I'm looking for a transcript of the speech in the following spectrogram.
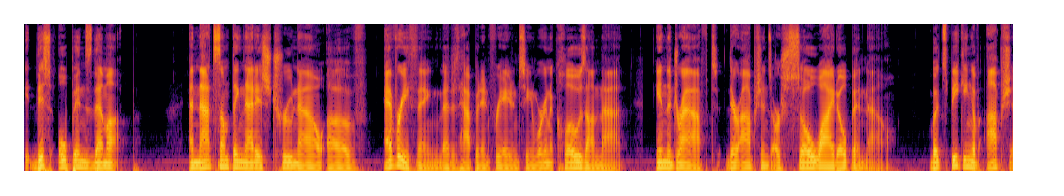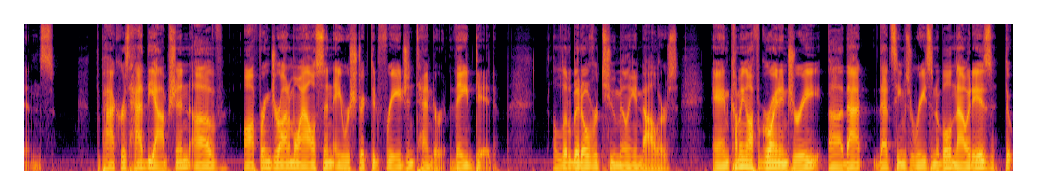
this opens them up. And that's something that is true now of everything that has happened in free agency. And we're going to close on that. In the draft, their options are so wide open now. But speaking of options, the Packers had the option of offering Geronimo Allison a restricted free agent tender. They did. A little bit over $2 million. And coming off a groin injury, uh, that that seems reasonable. Now it is the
